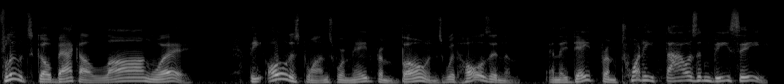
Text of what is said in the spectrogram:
Flutes go back a long way. The oldest ones were made from bones with holes in them, and they date from 20,000 BC.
